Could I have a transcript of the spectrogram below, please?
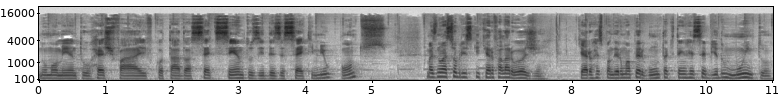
No momento, o Hash 5 cotado a 717 mil pontos. Mas não é sobre isso que quero falar hoje. Quero responder uma pergunta que tenho recebido muito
